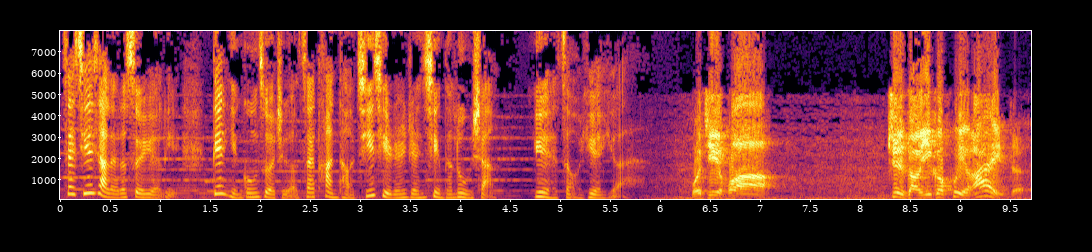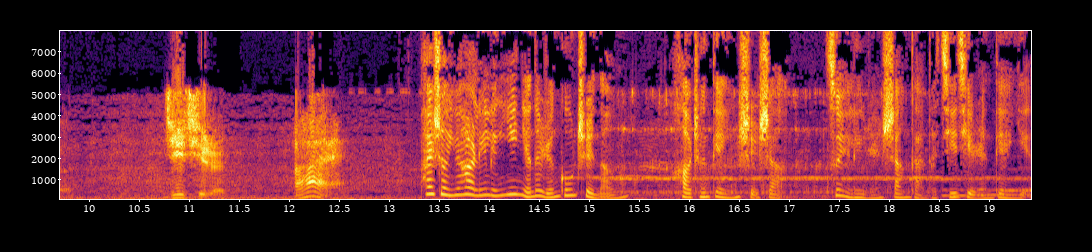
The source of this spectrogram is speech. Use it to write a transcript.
在接下来的岁月里，电影工作者在探讨机器人人性的路上越走越远。我计划。制造一个会爱的机器人，爱。拍摄于二零零一年的人工智能，号称电影史上最令人伤感的机器人电影。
